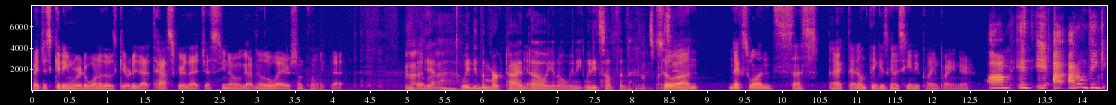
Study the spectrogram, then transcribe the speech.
by just getting rid of one of those. Get rid of that Tasigur that just you know got milled away or something like that. Exactly. Yeah, we need the Murktide Yeah. though. You know, we need we need something. So uh, next one, suspect. I don't think is going to see any play in Pioneer. Um, it, it I, I don't think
